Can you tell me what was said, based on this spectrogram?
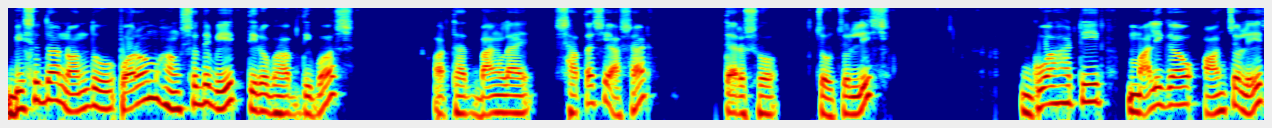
বিশুদ্ধানন্দ পরম হংসদেবের তিরোভাব দিবস, অর্থাৎ বাংলায় সাতাশে আষাঢ়, তেরোশো চৌচল্লিশ। গুয়াহাটির মালিগাঁও অঞ্চলের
